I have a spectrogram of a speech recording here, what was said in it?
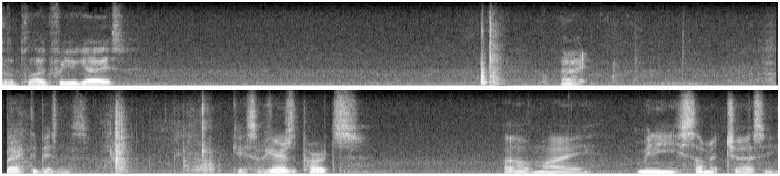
little plug for you guys. Alright. Back to business. Okay, so here's the parts of my mini Summit chassis.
